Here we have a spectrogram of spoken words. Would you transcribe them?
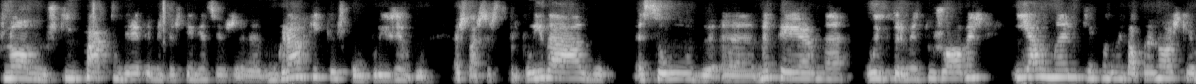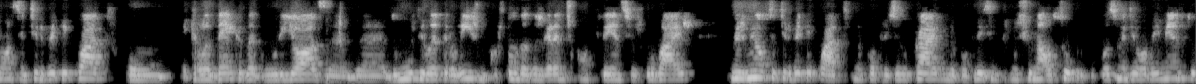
fenómenos que impactam diretamente as tendências demográficas, como, por exemplo, as taxas de fertilidade, a saúde materna, o empoderamento dos jovens, e há um ano que é fundamental para nós, que é 1994, com aquela década gloriosa de, do multilateralismo, com todas as grandes conferências globais, mas 1994, na Conferência do Cairo, na Conferência Internacional sobre População e Desenvolvimento,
